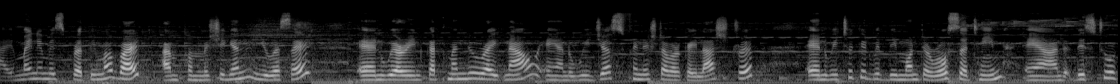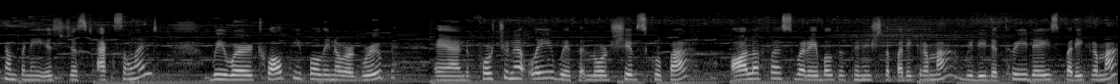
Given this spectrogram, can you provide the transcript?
हाय माय नेम इज प्रतिमा भट्ट आई एम फ्रॉम मिशिगन यूएसए and we are in Kathmandu right now and we just finished our Kailash trip and we took it with the Monte Rosa team and this tour company is just excellent. We were 12 people in our group and fortunately with Lord Shiv's Krupa, all of us were able to finish the parikrama. We did a three days parikrama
